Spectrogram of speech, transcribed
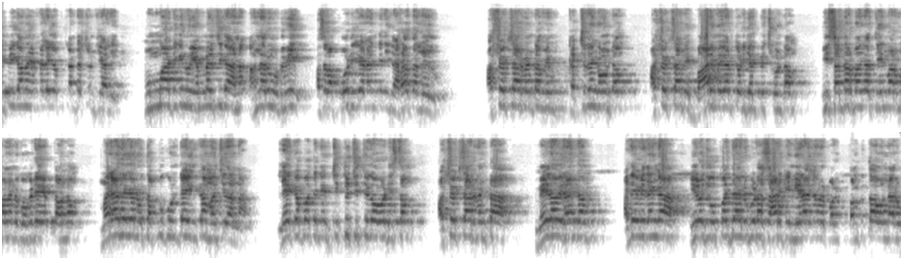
ఎంపీగానో ఎమ్మెల్యే కంటెస్టెంట్ చేయాలి. ముమ్మాటికి నువ్వు ఎమ్మెల్సీగా అనర్హుడివి అసలు ఆ పోటీ చేయడానికి నీకు అర్హత లేదు. అశోక్ సార్ వెంట మేము ఖచ్చితంగా ఉంటాం. అశోక్ సార్ని భారీ మెజార్టీతో గెలిపించుకుంటాం. ఈ సందర్భంగా తీర్మానం వల్ల నీకు ఒకటే చెప్తా ఉన్నాం. మర్యాదగా నువ్వు తప్పుకుంటే ఇంకా మంచిదన్న. లేకపోతే నేను చిత్తు చిత్తుగా ఓడిస్తాం. అశోక్ సార్ వెంట మేధావి రంగం. అదేవిధంగా ఈరోజు ఉపాధ్యాయులు కూడా సార్కి నిరాశన పలుకుతా ఉన్నారు.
